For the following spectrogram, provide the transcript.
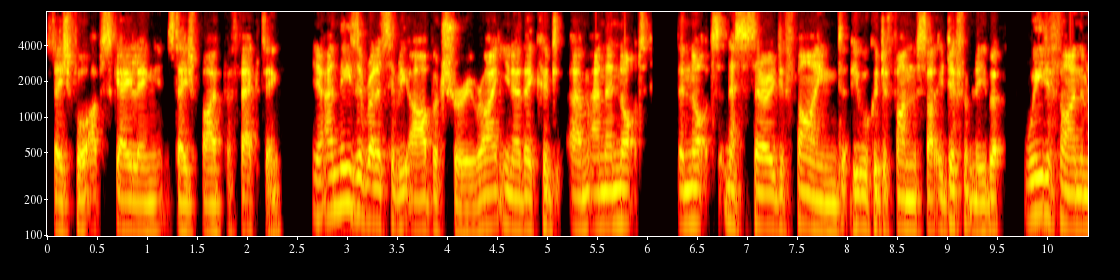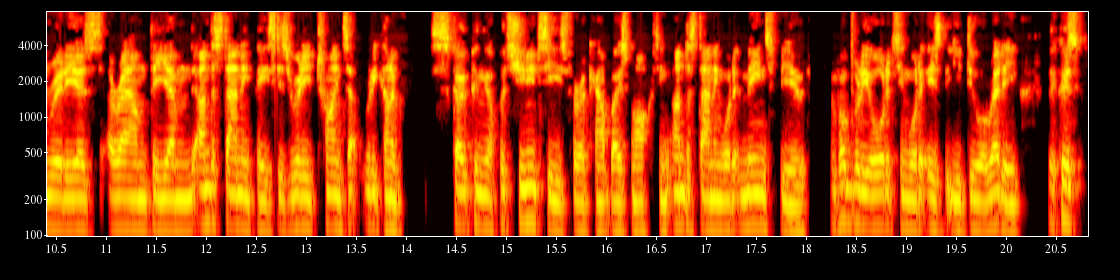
Stage four, upscaling. Stage five, perfecting. You know, and these are relatively arbitrary, right? You know, they could, um, and they're not they're not necessarily defined. People could define them slightly differently, but we define them really as around the, um, the understanding piece is really trying to really kind of scoping the opportunities for account based marketing, understanding what it means for you, and probably auditing what it is that you do already. Because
